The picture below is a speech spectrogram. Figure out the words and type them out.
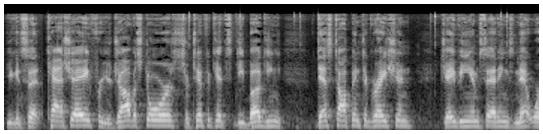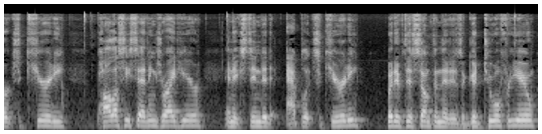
you can set cache for your Java stores, certificates, debugging, desktop integration, JVM settings, network security, policy settings right here, and extended applet security. But if this is something that is a good tool for you,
